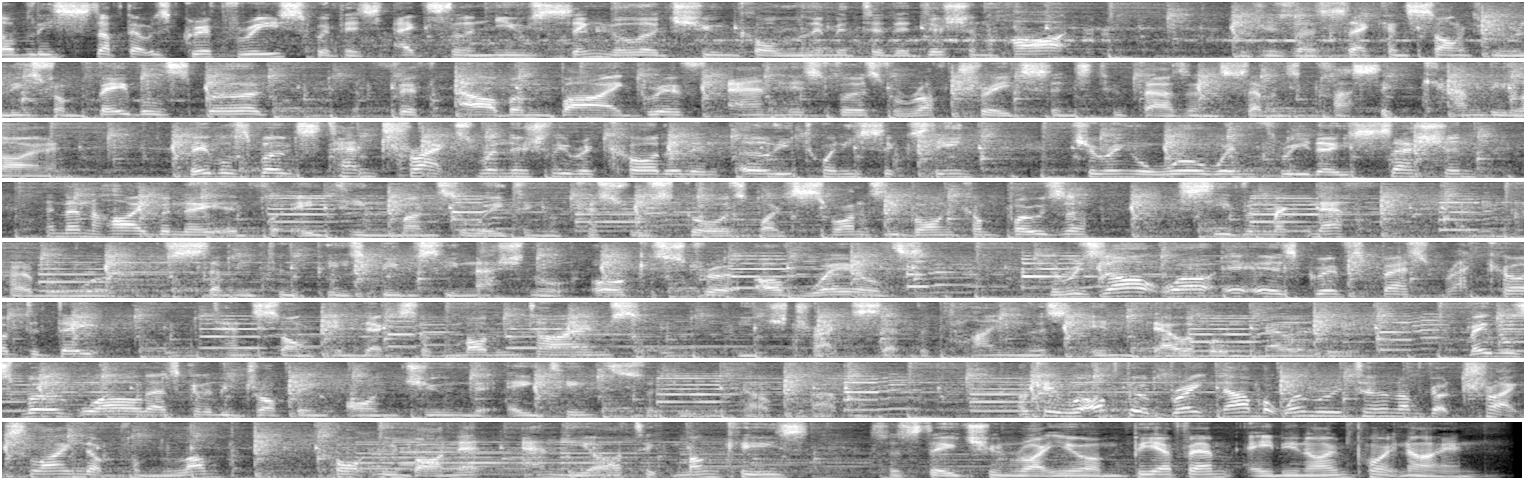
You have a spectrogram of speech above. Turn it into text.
Lovely stuff. That was Gruff Rhys with his excellent new single, a tune called Limited Edition Heart, which is a second song to be released from Babelsberg, the fifth album by Griff, and his first for Rough Trade since 2007's classic Candylion. Babelsberg's 10 tracks were initially recorded in early 2016 during a whirlwind three day session and then hibernated for 18 months awaiting orchestral scores by Swansea born composer Stephen McNeff incredible work of the 72 piece BBC National Orchestra of Wales. The result, well, it is Gruff's best record to date, a 10 song index of modern times. Each track set the timeless, indelible melody. Babelsberg, well, that's going to be dropping on June the 18th, so do look out for that one. Okay, we're off to a break now, but when we return, I've got tracks lined up from Lump, Courtney Barnett, and the Arctic Monkeys. So stay tuned right here on BFM 89.9.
